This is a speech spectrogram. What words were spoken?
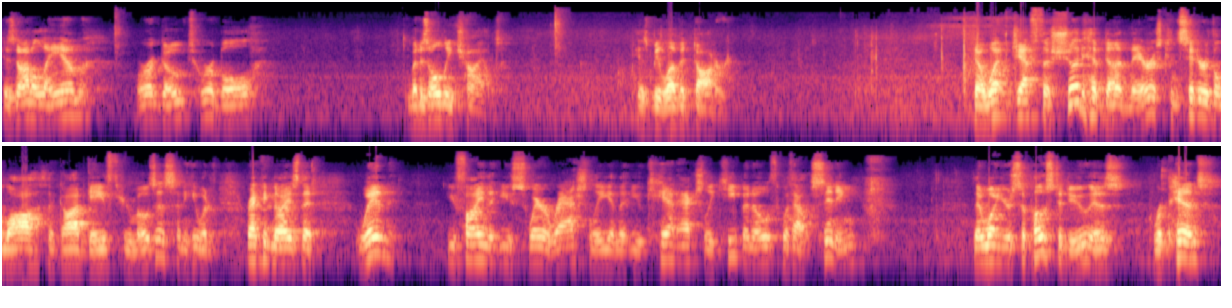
is not a lamb or a goat or a bull, but his only child, his beloved daughter. Now, what Jephthah should have done there is consider the law that God gave through Moses, and he would recognize that when you find that you swear rashly and that you can't actually keep an oath without sinning, then what you're supposed to do is repent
